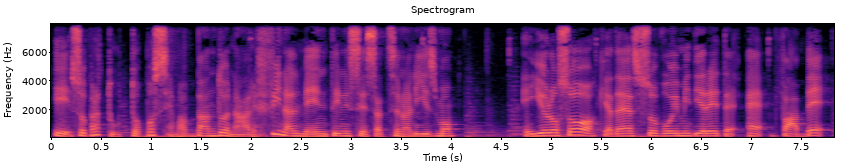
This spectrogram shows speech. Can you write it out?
e soprattutto possiamo abbandonare finalmente il sensazionalismo. E io lo so che adesso voi mi direte, eh vabbè,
